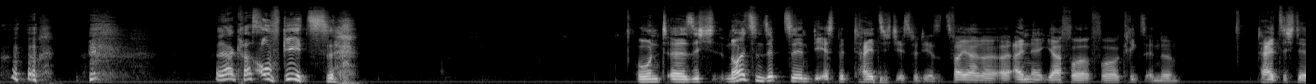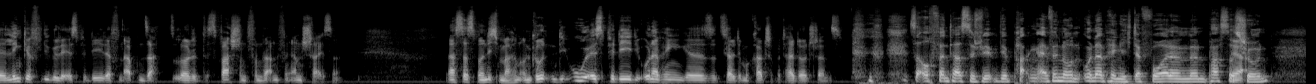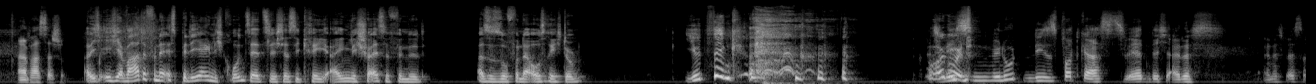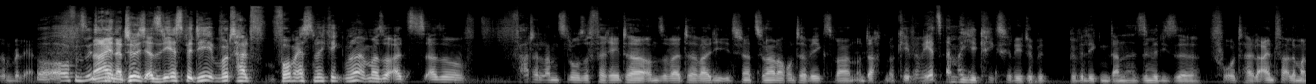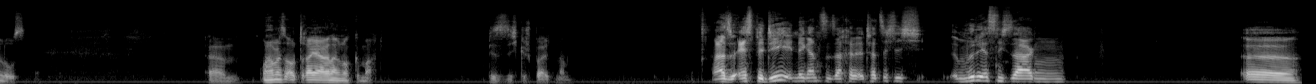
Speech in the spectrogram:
ja, krass. Auf geht's! Und äh, sich 1917, die SPD teilt sich die SPD, also zwei Jahre, äh, ein Jahr vor, vor Kriegsende, teilt sich der linke Flügel der SPD davon ab und sagt, Leute, das war schon von Anfang an scheiße. Lass das mal nicht machen und gründen die USPD, die unabhängige Sozialdemokratische Partei Deutschlands. ist auch fantastisch. Wir, wir packen einfach nur ein unabhängig davor, dann, dann passt das ja. schon. Dann passt das schon. Aber ich, ich erwarte von der SPD eigentlich grundsätzlich, dass sie Krieg eigentlich scheiße findet. Also so von der Ausrichtung. You'd think. die nächsten Minuten dieses Podcasts werden dich eines eines Besseren belehren. Oh, offensichtlich. Nein, natürlich. Also die SPD wird halt vor dem Ersten Weltkrieg ne, immer so als also vaterlandslose Verräter und so weiter, weil die international auch unterwegs waren und dachten, okay, wenn wir jetzt einmal hier Kriegskredite be bewilligen, dann sind wir diese Vorurteile ein für alle Mal los. Ähm, und haben das auch drei Jahre lang noch gemacht, bis sie sich gespalten haben. Also SPD in der ganzen Sache tatsächlich würde jetzt nicht sagen äh,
